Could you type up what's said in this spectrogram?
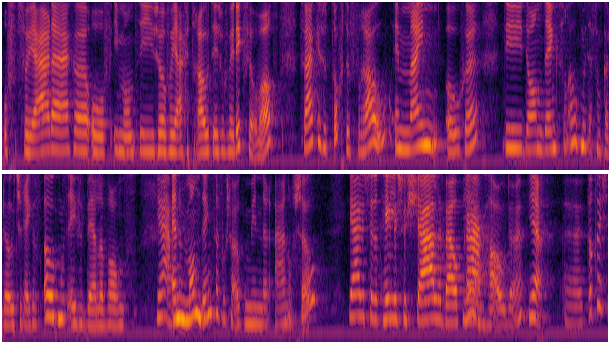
of verjaardagen, of iemand die zoveel jaar getrouwd is, of weet ik veel wat. Vaak is het toch de vrouw, in mijn ogen, die dan denkt van, oh, ik moet even een cadeautje regelen, of oh, ik moet even bellen, want... Ja. En een man denkt daar volgens mij ook minder aan of zo. ja, dus dat hele sociale bij elkaar Ja. houden. Ja, Eh, dat, is,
